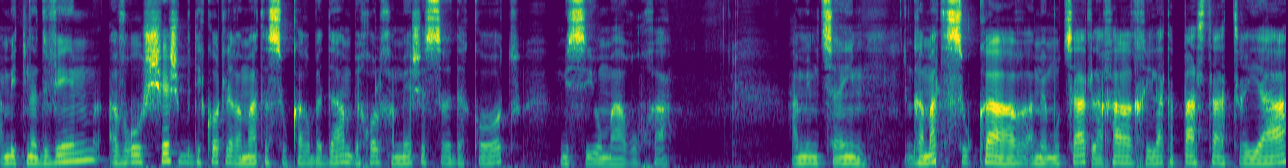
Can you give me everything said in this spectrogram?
המתנדבים עברו שש בדיקות לרמת הסוכר בדם בכל 15 דקות מסיום הארוחה. הממצאים. רמת הסוכר הממוצעת לאחר אכילת הפסטה הטריה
